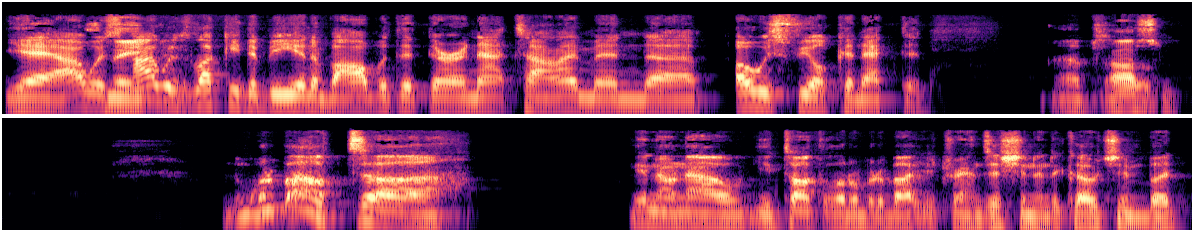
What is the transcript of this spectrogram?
yeah, I was I was lucky to be involved with it during that time and uh, always feel connected. Absolutely. Awesome. What about uh, you know, now you talk a little bit about your transition into coaching, but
